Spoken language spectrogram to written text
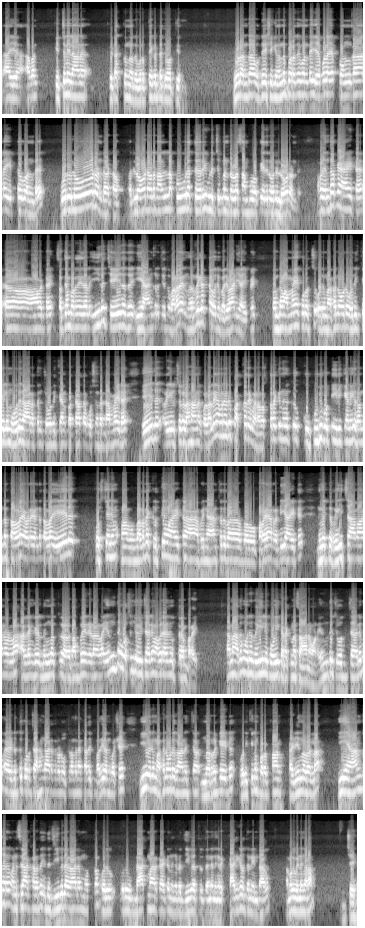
അവൻ കിച്ചണിലാണ് കിടക്കുന്നത് വൃത്തികെട്ട ചോദ്യം. ഇവിടെ എന്താ ഉദ്ദേശിക്കുന്നത്? എന്ന് പറഞ്ഞുകൊണ്ട് എവളെ പൊങ്കാല ഇട്ടുകൊണ്ട് ഒരു ലോഡുണ്ട് കേട്ടോ. ഒരു ലോഡ് അവിടെ നല്ല പൂര തെറി വിളിച്ചുകൊണ്ടുള്ള സംഭവമൊക്കെ ഇതിൽ ഒരു ലോഡുണ്ട് അപ്പൊ എന്തൊക്കെ ആയിട്ട് ആവട്ടെ സത്യം പറഞ്ഞു കഴിഞ്ഞാൽ ഇത് ചെയ്തത് ഈ ആങ്കർ ചെയ്ത് വളരെ നെറുകെട്ട ഒരു പരിപാടിയായിപ്പോയി. സ്വന്തം അമ്മയെ കുറിച്ച് ഒരു മകനോട് ഒരിക്കലും ഒരു കാലത്തും ചോദിക്കാൻ പറ്റാത്ത ക്വസ്റ്റ്യൻ തന്റെ അമ്മയുടെ ഏത് റീൽസുകളാണ് അല്ലെങ്കിൽ അവനൊരു പക്വത വേണം. അത്രയ്ക്ക് നിങ്ങൾക്ക് കുരു പൊട്ടിയിരിക്കുകയാണെങ്കിൽ സ്വന്തം തള്ള എവിടെയുണ്ട് തള്ള ഏത് ക്വസ്റ്റ്യനും വളരെ കൃത്യമായിട്ട് പിന്നെ ആൻസർ പറയാൻ റെഡിയായിട്ട് നിങ്ങൾക്ക് റീച്ച് ആവാനുള്ള അല്ലെങ്കിൽ നിങ്ങൾക്ക് കംപ്ലൈന്റ് ഇടാനുള്ള എന്ത് ക്വസ്റ്റ്യൻ ചോദിച്ചാലും അവരതിന് ഉത്തരം പറയും. കാരണം അതും ഒരു റീൽ പോയി കിടക്കുന്ന സാധനമാണ്. എന്ത് ചോദിച്ചാലും എടുത്ത് കുറച്ച് അഹങ്കാരത്തിലൂടെ ഉത്തരം അത് മതിയാണ് പക്ഷെ ഈ ഒരു മകനോട് കാണിച്ച നെറുകേട് ഒരിക്കലും പുറക്കാൻ കഴിയുന്നതല്ല. ഈ ആങ്കർ മനസ്സിലാക്കാതെ ഇത് ജീവിതകാലം മൊത്തം ഒരു ഒരു ബ്ലാക്ക് മാർക്കായിട്ട് നിങ്ങളുടെ ജീവിതത്തിൽ തന്നെ നിങ്ങളുടെ കരികൾ തന്നെ ഉണ്ടാകും. നമുക്ക് വീണ്ടും കാണാം. ജയ്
